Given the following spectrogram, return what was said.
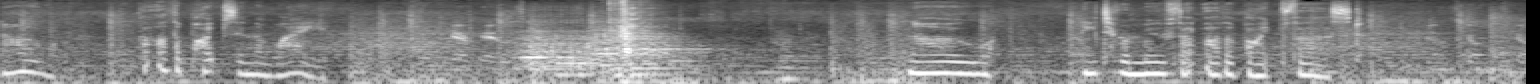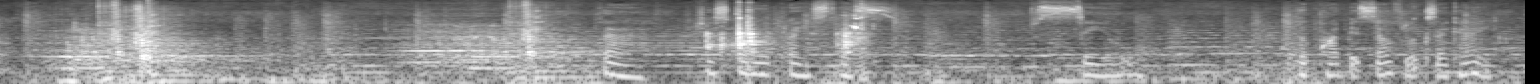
No, the other pipe's in the way. remove that other pipe first. There, just go replace this seal. The pipe itself looks okay.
